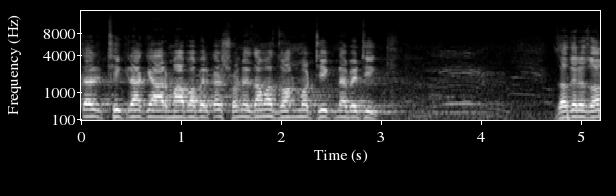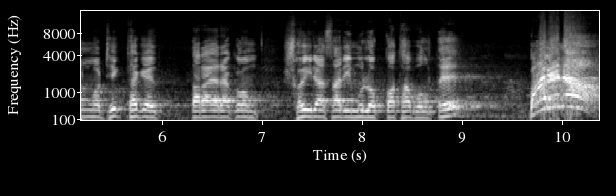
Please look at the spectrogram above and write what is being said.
তারিখ ঠিক রাখে আর মা বাবার কাছে শোনে যে আমার জন্ম ঠিক না ঠিক। যাদের জন্ম ঠিক থাকে, তারা এরকম স্বৈরাচারীমূলক কথা বলতে পারে না।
